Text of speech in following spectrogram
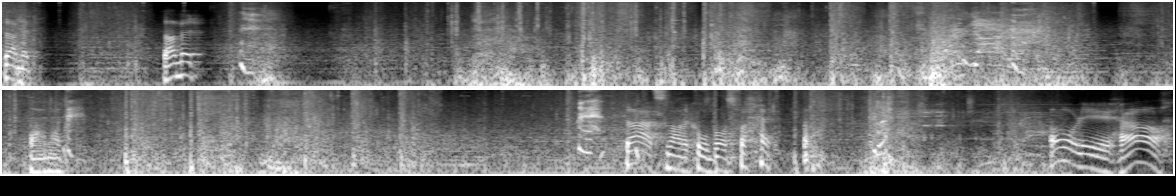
Damn it. Damn it. That's not a cool boss fight. Holy hell.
